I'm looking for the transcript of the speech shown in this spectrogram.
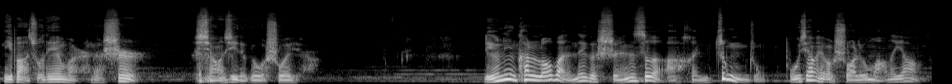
你把昨天晚上的事儿详细的给我说一下。”玲玲看老板的那个神色啊，很郑重，不像要耍流氓的样子，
